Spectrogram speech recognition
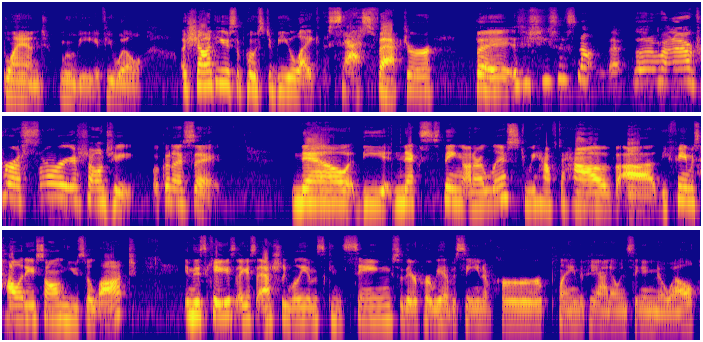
bland movie, if you will. Ashanti is supposed to be like the sass factor, but she's just not that good of an actress. Sorry, Ashanti. What can I say? Now, the next thing on our list, we have to have uh, the famous holiday song used a lot. In this case, I guess Ashley Williams can sing, so therefore we have a scene of her playing the piano and singing Noel,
